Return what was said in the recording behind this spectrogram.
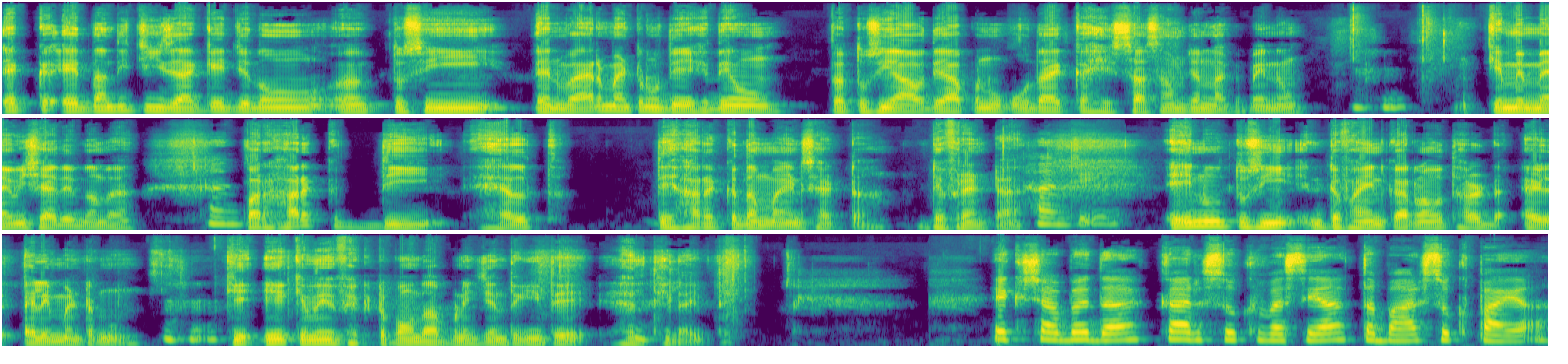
ਇੱਕ ਇਦਾਂ ਦੀ ਚੀਜ਼ ਆ ਕਿ ਜਦੋਂ ਤੁਸੀਂ এনवायरमेंट ਨੂੰ ਦੇਖਦੇ ਹੋ ਤਾਂ ਤੁਸੀਂ ਆਪਦੇ ਆਪ ਨੂੰ ਉਹਦਾ ਇੱਕ ਹਿੱਸਾ ਸਮਝਣ ਲੱਗ ਪੈਂਦੇ ਹੋ। ਕਿ ਮੈਂ ਵੀ ਸ਼ਾਇਦ ਇਦਾਂ ਦਾ। ਪਰ ਹਰ ਇੱਕ ਦੀ ਹੈਲਥ ਤੇ ਹਰ ਇੱਕ ਦਾ ਮਾਈਂਡ ਸੈਟ ਡਿਫਰੈਂਟ ਹੈ ਹਾਂਜੀ। ਇਹਨੂੰ ਤੁਸੀਂ ਡਿਫਾਈਨ ਕਰਨਾ ਉਹ ਥਰਡ ਐਲੀਮੈਂਟ ਨੂੰ ਕਿ ਇਹ ਕਿਵੇਂ ਇਫੈਕਟ ਪਾਉਂਦਾ ਆਪਣੀ ਜ਼ਿੰਦਗੀ ਤੇ ਹੈਲਥੀ ਲਾਈਫ ਤੇ। ਇੱਕ ਸ਼ਬਦ ਆ ਘਰ ਸੁਖ ਵਸਿਆ ਤਾਂ ਬਾਹਰ ਸੁਖ ਪਾਇਆ।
